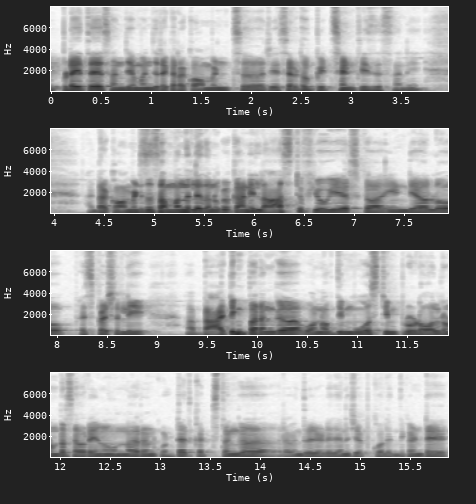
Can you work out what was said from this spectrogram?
ఎప్పుడైతే సంజయ్ మంజరేకర్ ఆ కామెంట్స్ చేశాడో బిట్స్ అండ్ పీసెస్ అని అంటే ఆ కామెంట్స్ సంబంధం లేదనుకో కానీ లాస్ట్ ఫ్యూ ఇయర్స్గా ఇండియాలో ఎస్పెషల్లీ బ్యాటింగ్ పరంగా one of the most improved allrounders ఎవరైనా ఉన్నారనుకుంటే అది ఖచ్చితంగా రవీంద్ర జడేజా అని చెప్పుకోవాలి. ఎందుకంటే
